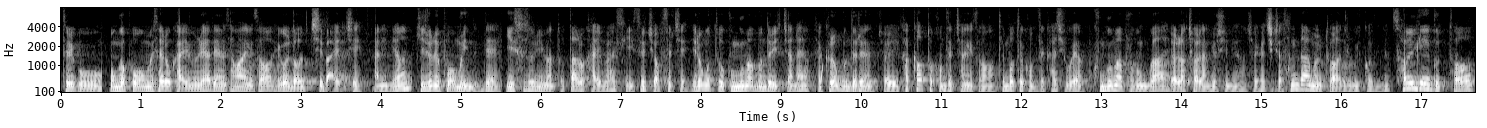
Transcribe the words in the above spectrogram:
들고 뭔가 보험을 새로 가입을 해야 되는 상황에서 이걸 넣지 말지 아니면 기존에 보험은 있는데 이 수술비만 또 따로 가입을 할 수 있을지 없을지 이런 것도 궁금한 분들 있잖아요. 자, 그런 분들은 저희 카카오톡 검색창에서 팀버트 검색하시고요. 궁금한 부분과 연락처를 남겨주시면 저희가 직접 상담을 도와드리고 있거든요. 설계부터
